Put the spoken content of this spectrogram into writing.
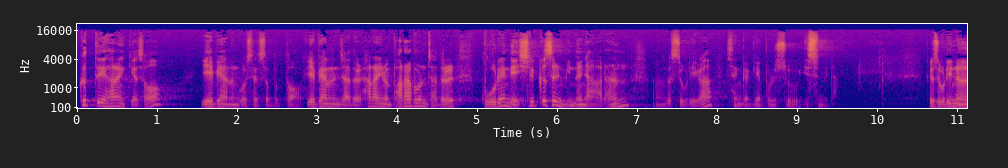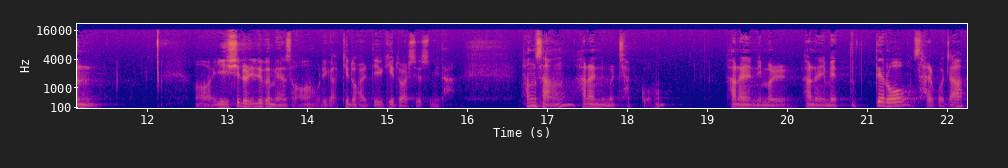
그때 하나님께서 예배하는 곳에서부터 예배하는 자들 하나님을 바라보는 자들을 구원해 내실 것을 믿느냐라는 어, 것을 우리가 생각해 볼 수 있습니다. 그래서 우리는 어, 이 시를 읽으면서 우리가 기도할 때 이렇게 기도할 수 있습니다. 항상 하나님을 찾고 하나님을 하나님의 뜻대로 살고자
